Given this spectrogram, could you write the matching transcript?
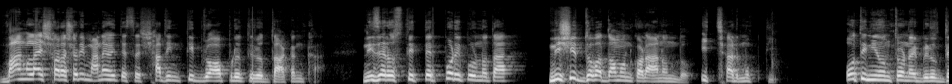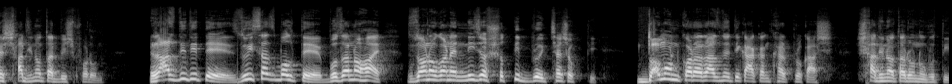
বাংলায় সরাসরি মানে হইতেছে স্বাধীন, তীব্র অপ্রতিরোধ আকাঙ্ক্ষা। নিজের অস্তিত্বের পরিপূর্ণতা, নিষিদ্ধ বা দমন করা আনন্দ, ইচ্ছার মুক্তি। অতি নিয়ন্ত্রণের বিরুদ্ধে স্বাধীনতার বিস্ফোরণ। রাজনীতিতে জুইসাস বলতে বোঝানো হয় জনগণের নিজস্ব তীব্র ইচ্ছাশক্তি। দমন করা রাজনৈতিক আকাঙ্ক্ষার প্রকাশ, স্বাধীনতার অনুভূতি,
